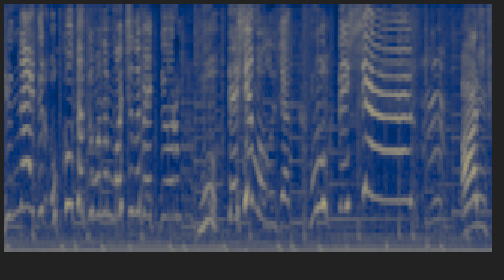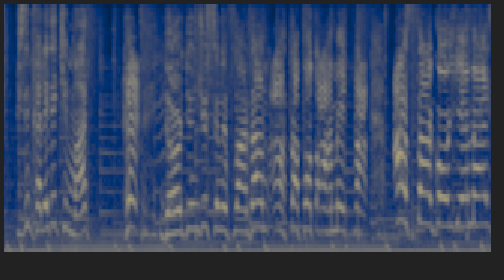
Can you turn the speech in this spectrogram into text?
Günlerdir okul takımının maçını bekliyorum. Muhteşem olacak. Arif, bizim kalede kim var? Heh, Dördüncü sınıflardan Ahtapot Ahmet var. Asla gol yemez.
